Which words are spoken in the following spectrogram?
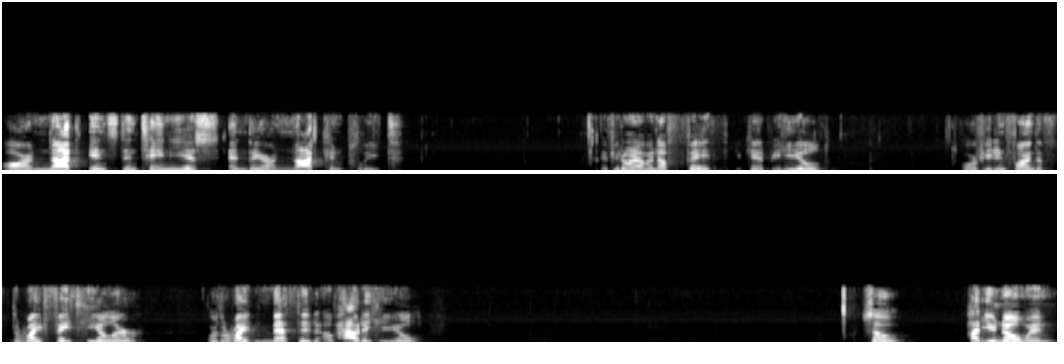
are not instantaneous and they are not complete. If you don't have enough faith, you can't be healed. Or if you didn't find the, the right faith healer or the right method of how to heal. So, how do you know when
